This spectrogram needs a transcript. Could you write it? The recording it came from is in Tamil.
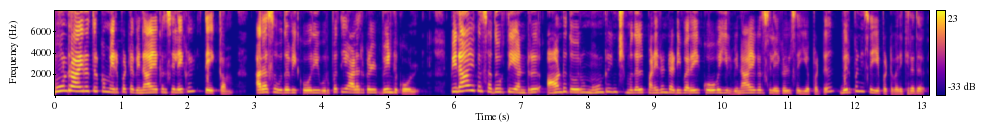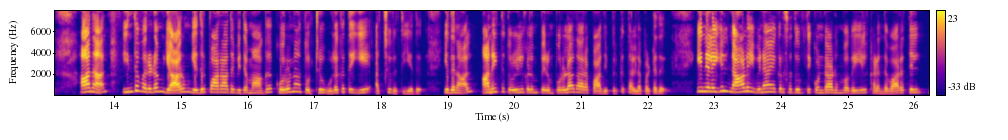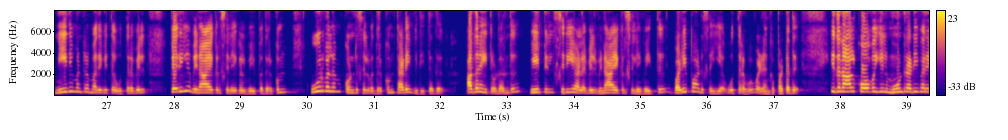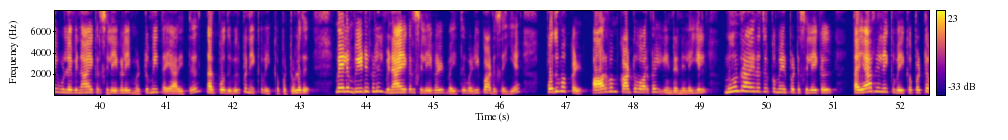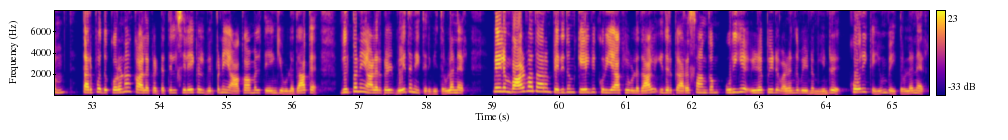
மூன்றாயிரத்திற்கும் மேற்பட்ட விநாயகர் சிலைகள் தேக்கம். அரசு உதவி கோரி உற்பத்தியாளர்கள் வேண்டுகோள். விநாயகர் சதுர்த்தி அன்று ஆண்டுதோறும் மூன்று இன்ச் முதல் பனிரெண்டு அடி வரை கோவையில் விநாயகர் சிலைகள் செய்யப்பட்டு விற்பனை செய்யப்பட்டு வருகிறது. ஆனால் இந்த வருடம் யாரும் எதிர்பாராத விதமாக கொரோனா தொற்று உலகத்தையே அச்சுறுத்தியது. இதனால் அனைத்து தொழில்களும் பெரும் பொருளாதார பாதிப்பிற்கு தள்ளப்பட்டது. இந்நிலையில் நாளை விநாயகர் சதுர்த்தி கொண்டாடும் வகையில் கடந்த வாரத்தில் நீதிமன்றம் அறிவித்த உத்தரவில் பெரிய விநாயகர் சிலைகள் வைப்பதற்கும் ஊர்வலம் கொண்டு செல்வதற்கும் தடை விதித்தது. அதனைத் தொடர்ந்து வீட்டில் சிறிய அளவில் விநாயகர் சிலை வைத்து வழிபாடு செய்ய உத்தரவு வழங்கப்பட்டது. இதனால் கோவையில் மூன்று அடி வரை உள்ள விநாயகர் சிலைகளை மட்டுமே தயாரித்து தற்போது விற்பனைக்கு வைக்கப்பட்டுள்ளது. மேலும் வீடுகளில் விநாயகர் சிலைகள் வைத்து வழிபாடு செய்ய பொதுமக்கள் ஆர்வம் காட்டுவார்கள் என்ற நிலையில் மூன்றாயிரத்திற்கும் மேற்பட்ட சிலைகள் தயார் நிலைக்கு வைக்கப்பட்டும் தற்போது கொரோனா காலகட்டத்தில் சிலைகள் விற்பனை ஆகாமல் தேங்கியுள்ளதாக விற்பனையாளர்கள் வேதனை தெரிவித்துள்ளனர். மேலும் வாழ்வாதாரம் பெரிதும் கேள்விக்குறியாகியுள்ளதால் இதற்கு அரசாங்கம் உரிய இழப்பீடு வழங்க வேண்டும் என்று கோரிக்கையும் வைத்துள்ளனர்.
